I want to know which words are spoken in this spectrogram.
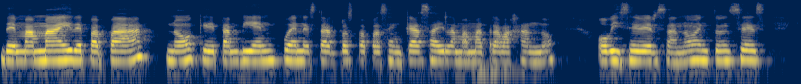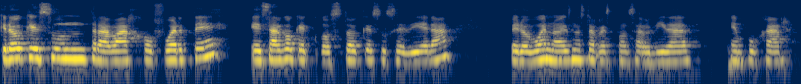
de mamá y de papá, ¿no? Que también pueden estar los papás en casa y la mamá trabajando o viceversa, ¿no? Entonces, creo que es un trabajo fuerte, es algo que costó que sucediera, pero bueno, es nuestra responsabilidad empujar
